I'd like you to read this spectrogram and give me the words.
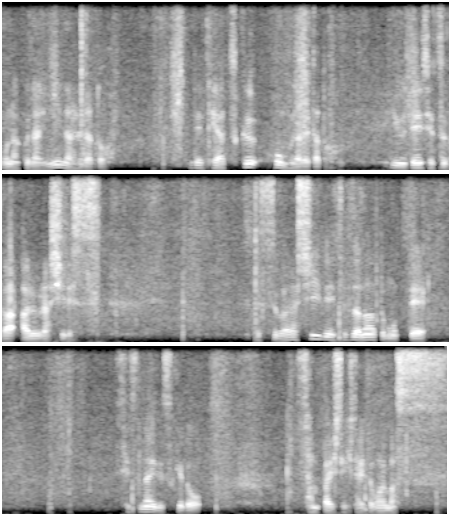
お亡くなりになられたと。で手厚く葬られたという伝説があるらしいです。で素晴らしい伝説だなと思って切ないですけど参拝していきたいと思います。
